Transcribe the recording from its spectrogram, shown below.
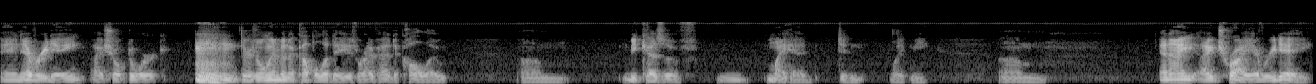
And every day I show up to work. There's only been a couple of days where I've had to call out um, because of my head didn't like me. Um, and I, I try every day,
